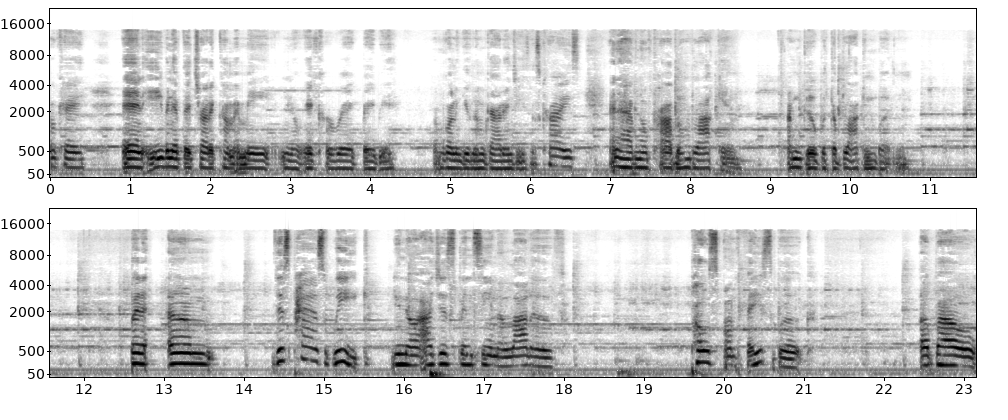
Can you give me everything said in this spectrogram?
Okay. And even if they try to come at me, you know, incorrect, baby, I'm going to give them God and Jesus Christ. And I have no problem blocking. I'm good with the blocking button. But um, this past week, you know, I just been seeing a lot of posts on Facebook about,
